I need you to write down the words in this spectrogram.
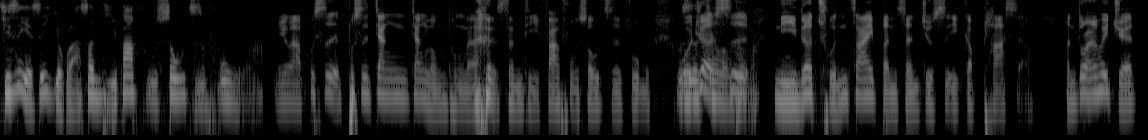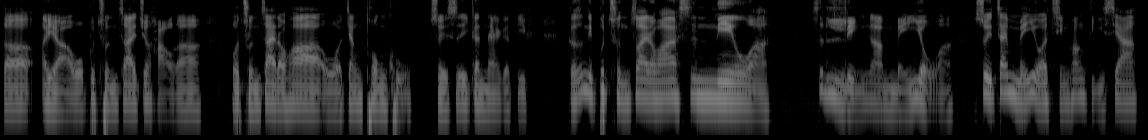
其实也是有啦，身体发肤受之父母啦。没有啦，不是不是这样这样笼统的 身体发肤受之父母，我觉得是你的存在本身就是一个 plus 啊。很多人会觉得，哎呀，我不存在就好了，我存在的话我这样痛苦，所以是一个 negative。可是你不存在的话是 new 啊，是零啊，没有啊。所以在没有的情况底下，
